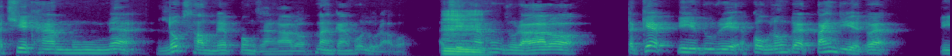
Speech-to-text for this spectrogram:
အခြေခံမူနဲ့လှုပ်ဆောင်တဲ့ပုံစံကတော့မှန်ကန်ဖို့လိုတာပေါ့အခြေခံမူဆိုတာကတော့ တကက်ပြည်သူတွေအကုန်လုံးအတွက်တိုင်းပြည်အတွက်ဒီ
